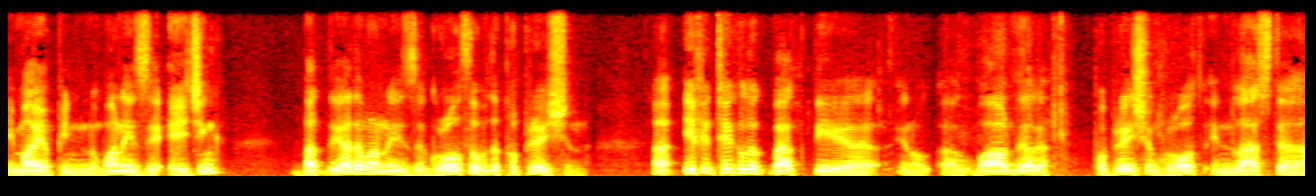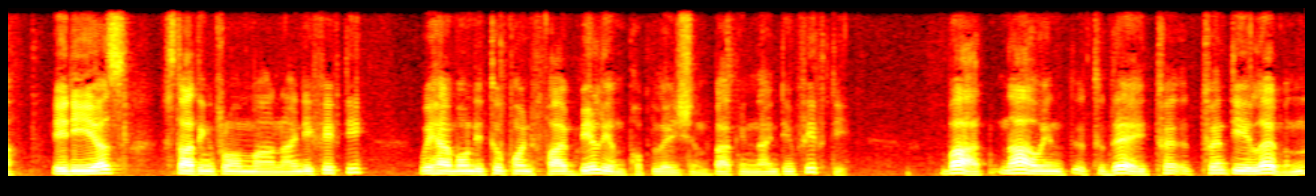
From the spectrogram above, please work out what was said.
in my opinion. One is the aging, but the other one is the growth of the population. Uh, if you take a look back the uh, you know uh, world population growth in last uh, 80 years, starting from 1950, uh, we have only 2.5 billion population back in 1950. But now in today, 2011,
